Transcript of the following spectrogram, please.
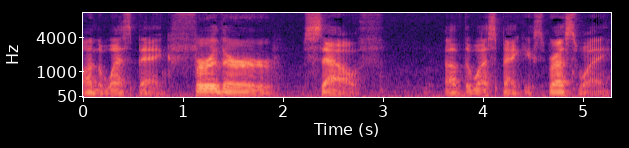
on the West Bank further south of the West Bank Expressway.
